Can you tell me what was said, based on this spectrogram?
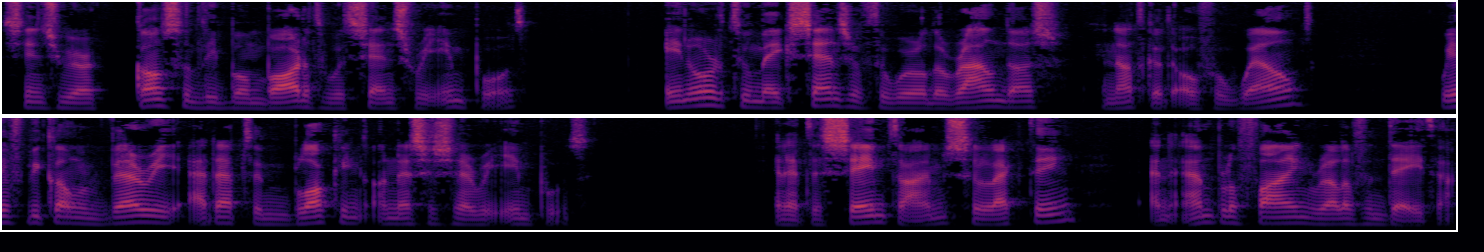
since we are constantly bombarded with sensory input, in order to make sense of the world around us and not get overwhelmed, we have become very adept in blocking unnecessary input, and at the same time selecting and amplifying relevant data.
